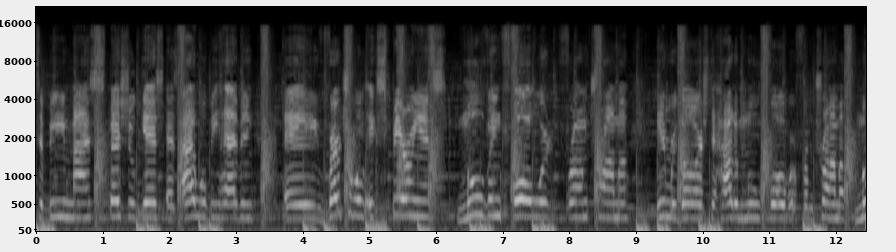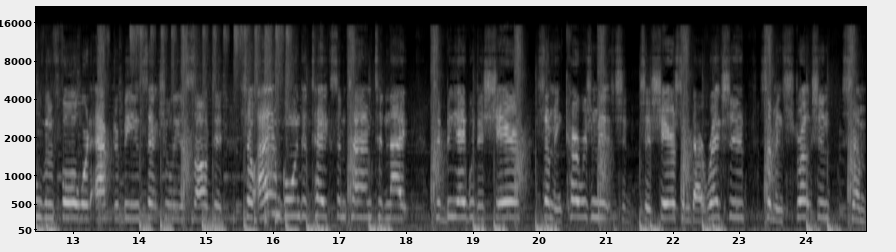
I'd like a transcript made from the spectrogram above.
to be my special guest as I will be having a virtual experience moving forward from trauma in regards to how to move forward from trauma, moving forward after being sexually assaulted. So, I am going to take some time tonight to be able to share some encouragement, to, to share some direction, some instruction, some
